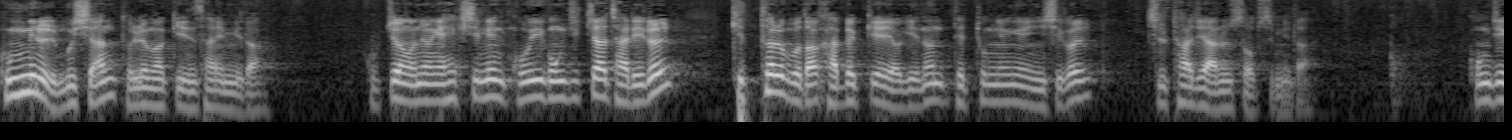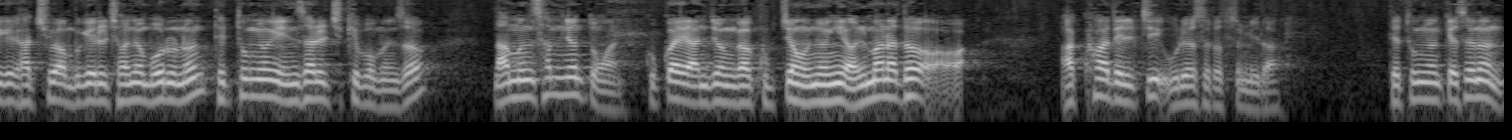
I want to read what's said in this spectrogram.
국민을 무시한 돌려막기 인사입니다. 국정 운영의 핵심인 고위공직자 자리를 깃털보다 가볍게 여기는 대통령의 인식을 질타하지 않을 수 없습니다. 공직의 가치와 무게를 전혀 모르는 대통령의 인사를 지켜보면서 남은 3년 동안 국가의 안전과 국정 운영이 얼마나 더 악화될지 우려스럽습니다. 대통령께서는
